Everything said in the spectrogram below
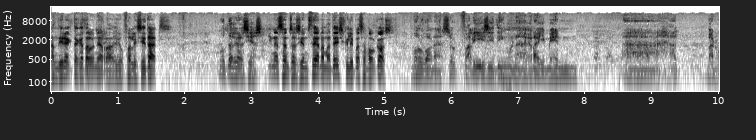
en directe a Catalunya Ràdio, felicitats. Moltes gràcies. Quines sensacions té ara mateix? Què li passa pel cos? Molt bona. Soc feliç i tinc un agraïment a, a, bueno,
